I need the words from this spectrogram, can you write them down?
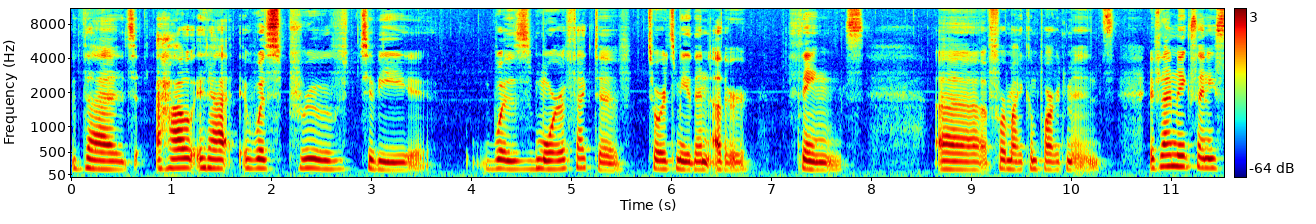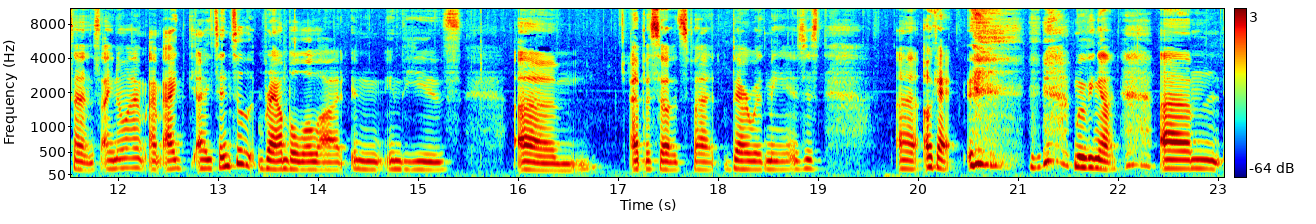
that how it, ha- it was proved to be was more effective towards me than other things uh, for my compartments if that makes any sense. I know I'm, I'm I, I tend to ramble a lot in in these um, episodes, but bear with me. It's just uh, okay. Moving on. Um,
